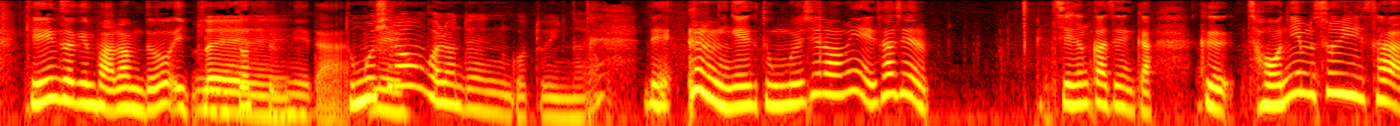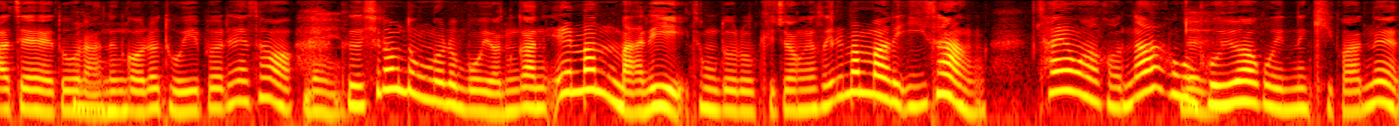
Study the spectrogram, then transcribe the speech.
개인적인 바람도 있긴 네. 있었습니다. 동물 네. 실험 네. 관련된 것도 있나요? 네, 이게 동물 실험이 사실 지금까지 그러니까 그 전임 수의사 제도라는 음. 거를 도입을 해서 네. 그 실험 동물을 뭐 연간 1만 마리 정도로 규정해서 1만 마리 이상 사용하거나 혹은 네. 보유하고 있는 기관은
